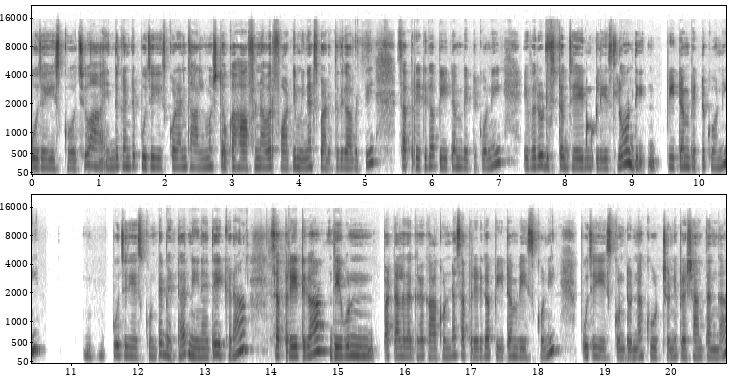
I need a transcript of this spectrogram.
పూజ చేసుకోవచ్చు. ఎందుకంటే పూజ చేసుకోవడానికి ఆల్మోస్ట్ ఒక హాఫ్ అన్ అవర్, 40 మినిట్స్ పడుతుంది కాబట్టి సపరేట్గా పీఠం పెట్టుకొని ఎవరు డిస్టర్బ్ చేయని ప్లేస్‌లో ది పీఠం పెట్టుకొని పూజ చేసుకుంటే బెటర్. నేనైతే ఇక్కడ సపరేట్గా దేవుని పటాల దగ్గర కాకుండా సపరేట్గా పీఠం వేసుకొని పూజ చేసుకుంటున్నా కూర్చొని ప్రశాంతంగా.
